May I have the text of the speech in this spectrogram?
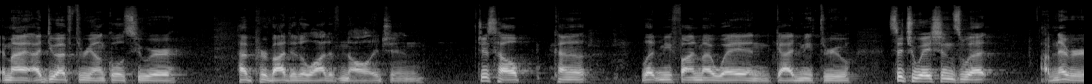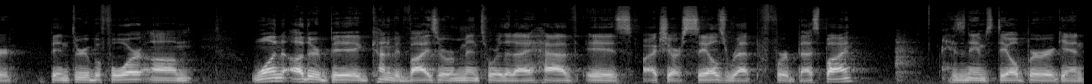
and my, I do have three uncles who were have provided a lot of knowledge and just help kind of let me find my way and guide me through situations that I've never been through before. Um, one other big kind of advisor or mentor that I have is actually our sales rep for Best Buy. His name's Dale Berg, and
